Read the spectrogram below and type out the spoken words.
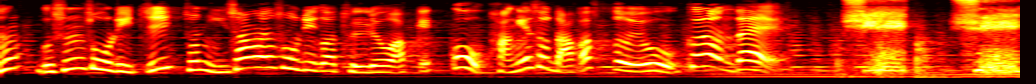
응? 무슨 소리지? 전 이상한 소리가 들려왔겠고 방에서 나갔어요. 그런데 쉿 쉿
